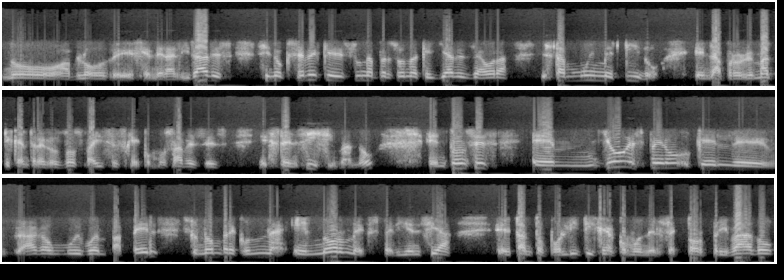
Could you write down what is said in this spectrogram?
no habló de generalidades, sino que se ve que es una persona que ya desde ahora está muy metido en la problemática entre los dos países que como sabes es extensísima, ¿no? Entonces, eh, yo espero que él eh, haga un muy buen papel, es un hombre con una enorme experiencia, eh, tanto política como en el sector privado,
